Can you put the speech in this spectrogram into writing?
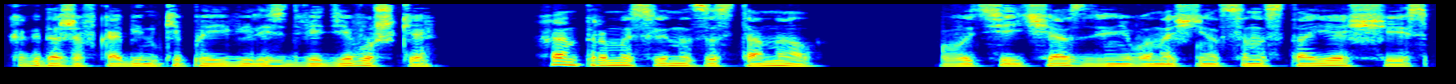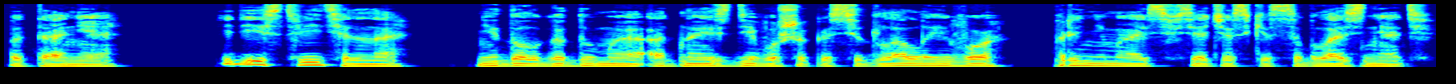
Когда же в кабинке появились две девушки, Хантер мысленно застонал. Вот сейчас для него начнется настоящее испытание. И действительно, недолго думая, одна из девушек оседлала его, принимаясь всячески соблазнять.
